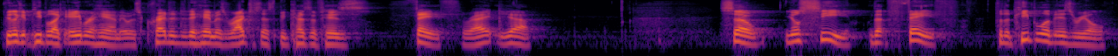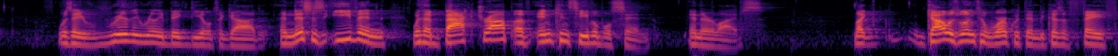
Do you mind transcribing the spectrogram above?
If you look at people like Abraham, it was credited to him as righteousness because of his faith, right? Yeah. So you'll see that faith for the people of Israel was a really, really big deal to God. And this is even with a backdrop of inconceivable sin in their lives. Like, God was willing to work with them because of faith,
